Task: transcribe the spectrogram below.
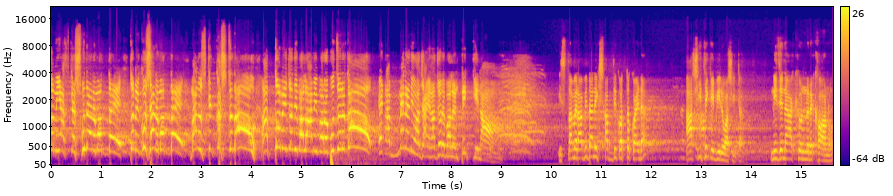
তুমি আজকে সুদের মধ্যে, তুমি ঘুষের মধ্যে মানুষকে কষ্ট দাও, আর তুমি যদি বলো আমি বড় বুজুর্গ, এটা মেনে নেওয়া যায় না, জোরে বলেন, ঠিক কি না? ইসলামের আবিধানিক শাব্দিক অর্থ কয়টা? আশি থেকে বিরাশিটা নিজে না আখে অন্যরে খাওয়ানো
